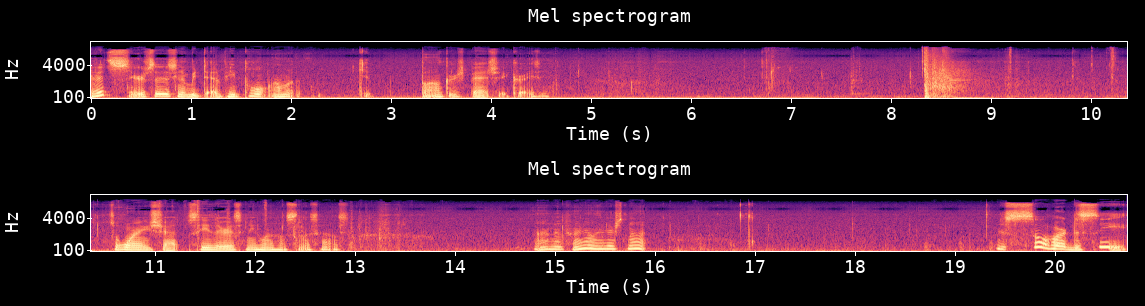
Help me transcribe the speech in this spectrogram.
If it's seriously just gonna be dead people, I'm gonna get bonkers batshit crazy. It's a warning shot. See if there is anyone else in this house. And apparently there's not. It's so hard to see.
